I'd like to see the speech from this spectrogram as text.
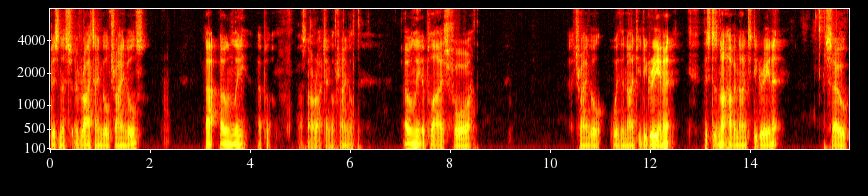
business of right angle triangles, that only, that's not a right angle triangle, only applies for a triangle with a 90 degree in it. This does not have a 90 degree in it, so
